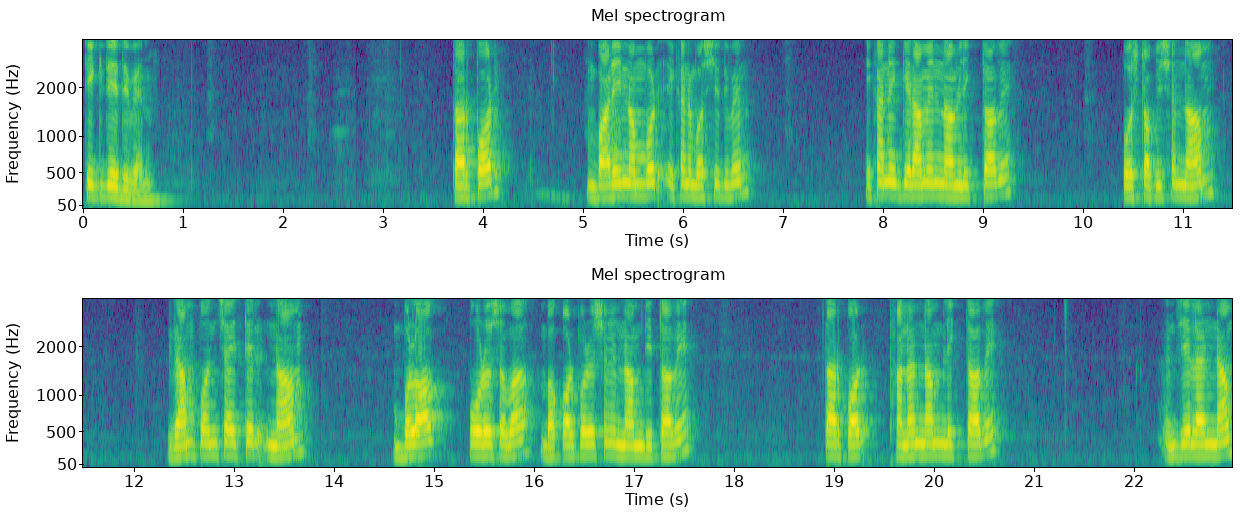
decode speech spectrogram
টিক দিয়ে দিবেন। তারপর বাড়ির নম্বর এখানে বসিয়ে দিবেন। এখানে গ্রামের নাম লিখতে হবে, পোস্ট অফিসের নাম, গ্রাম পঞ্চায়েতের নাম, ব্লক, পৌরসভা বা কর্পোরেশনের নাম দিতে হবে। তারপর থানার নাম লিখতে হবে, জেলার নাম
